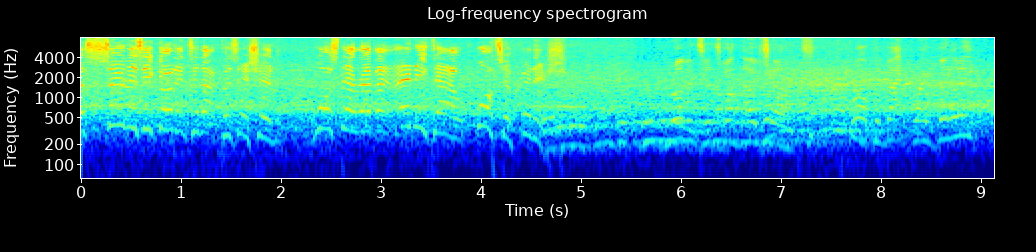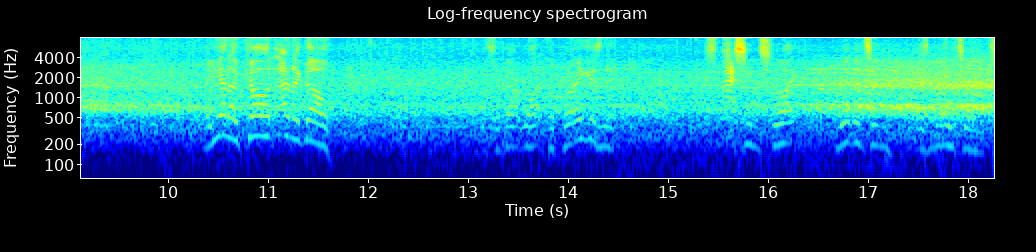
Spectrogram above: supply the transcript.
As soon as he got into that position, was there ever any doubt? What a finish! Robinson's got no chance. Welcome back, Craig Bellamy. A yellow card and a goal. That's about right for Craig, isn't it? Smashing strike. Robinson has no chance.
